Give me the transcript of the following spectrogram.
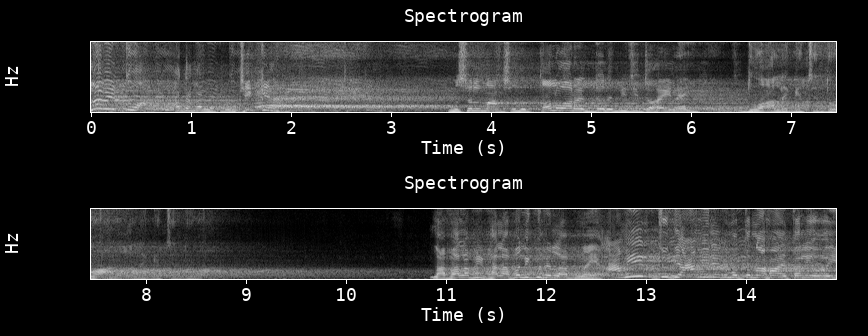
নবীর দোয়া। কথা তুমি ঠিক কিনা? মুসলমান শুধু তলোয়ারের জোরে বিজিত হয় নাই দোয়া লেগেছে দোয়া লেগেছে দোয়া। লাফালাফি ফালাফালি করে লাভ নাই। আমির যদি আমিরের মতো না হয় তাহলে ওই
